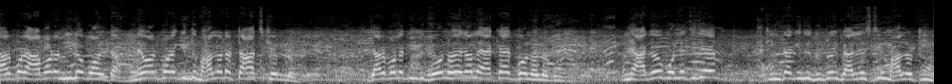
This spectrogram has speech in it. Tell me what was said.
তারপরে আবারও নিল বলটা। নেওয়ার পরে কিন্তু ভালো একটা টাচ খেললো। যার ফলে কিন্তু গোল হয়ে গেল, এক এক গোল হলো কিন্তু। আমি আগেও বলেছি যে টিমটা কিন্তু দুটোই ব্যালেন্স টিম ভালো টিম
